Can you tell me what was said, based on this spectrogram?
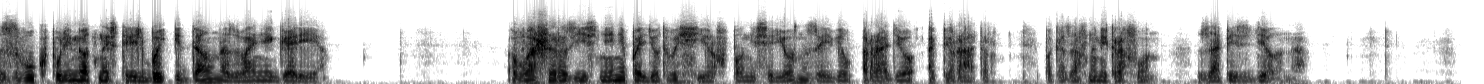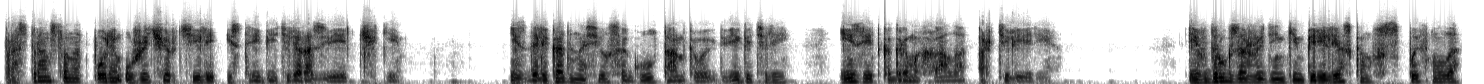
Звук пулеметной стрельбы и дал название горе. «Ваше разъяснение пойдет в эфир», — вполне серьезно заявил радиооператор, показав на микрофон. Запись сделана. Пространство над полем уже чертили истребители-разведчики. Издалека доносился гул танковых двигателей — изредка громыхала артиллерия. И вдруг за жиденьким перелеском вспыхнуло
